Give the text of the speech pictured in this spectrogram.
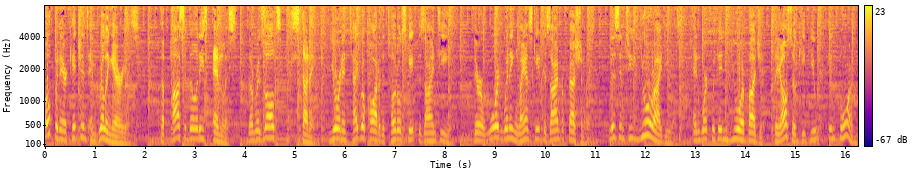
open air kitchens, and grilling areas. The possibilities endless. The results stunning. You're an integral part of the Totalscape Design team. They're award winning landscape design professionals. Listen to your ideas and work within your budget. They also keep you informed.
